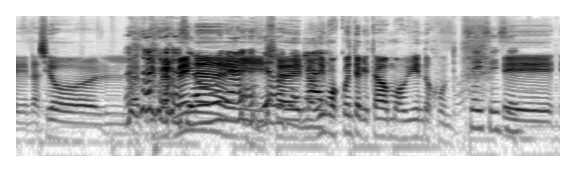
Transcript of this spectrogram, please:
eh, nació la primera nena y ya nos dimos cuenta que estábamos viviendo juntos. Sí, sí, sí. Eh,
